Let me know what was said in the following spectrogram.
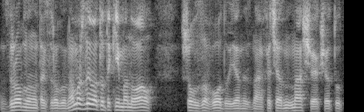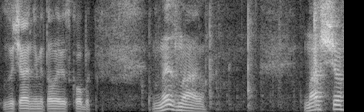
зроблено так зроблено. А можливо, то такий мануал, що з заводу, я не знаю. Хоча нащо, якщо тут звичайні металеві скоби. Не знаю. Нащо?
